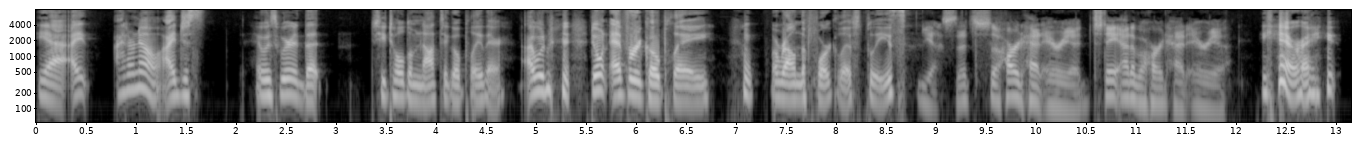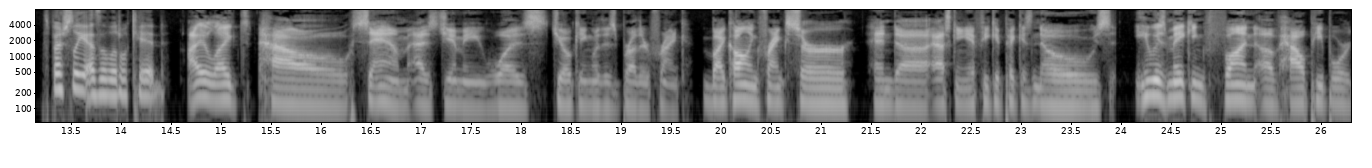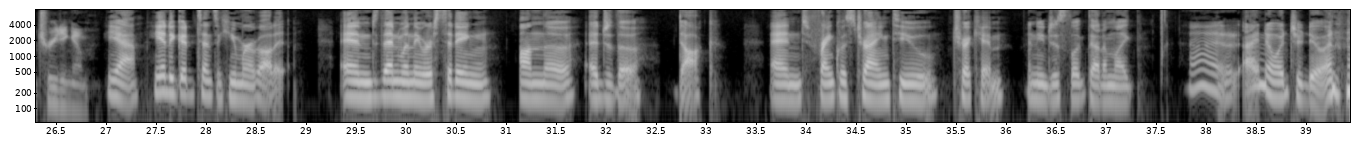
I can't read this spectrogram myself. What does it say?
yeah, I I don't know. I just it was weird that she told him not to go play there. I would don't ever go play around the forklifts, please. Yes, that's a hard hat area. Stay out of a hard hat area. Yeah, right. Especially as a little kid. I liked how Sam, as Jimmy, was joking with his brother Frank by calling Frank Sir and uh, asking if he could pick his nose. He was making fun of how people were treating him. Yeah, he had a good sense of humor about it. And then when they were sitting on the edge of the dock and Frank was trying to trick him and he just looked at him like, I, I know what you're doing.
